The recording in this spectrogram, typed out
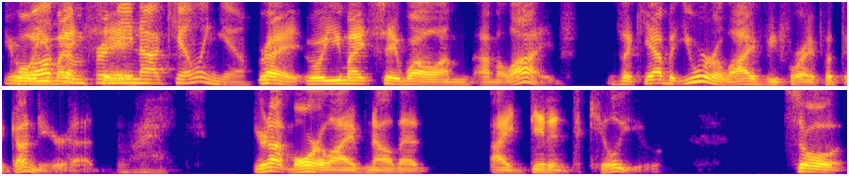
You're Well, you welcome might for me say- not killing you. Right. Well, you might say, well, I'm I'm alive. It's like, yeah, but you were alive before I put the gun to your head. Right. You're not more alive now that I didn't kill you. So,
